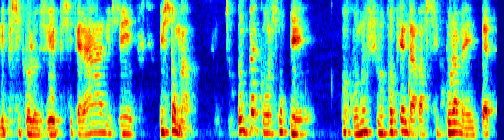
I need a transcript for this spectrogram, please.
di psicologia e psicanalisi, insomma un percorso che ho conosciuto che andava sicuramente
